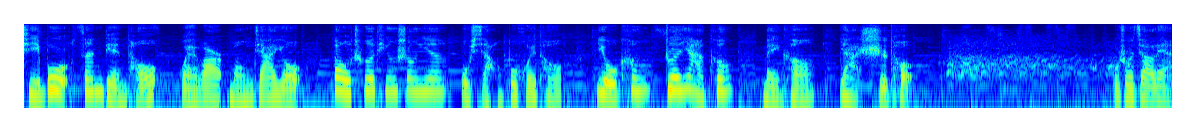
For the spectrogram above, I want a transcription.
起步三点头，拐弯猛加油，倒车听声音，不响不回头，有坑专压坑，没坑压石头。我说教练，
